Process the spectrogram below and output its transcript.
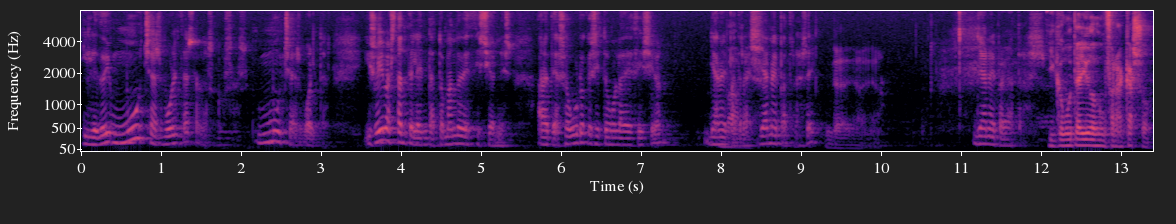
Y le doy muchas vueltas a las cosas. Muchas vueltas. Y soy bastante lenta tomando decisiones. Ahora te aseguro que si tomo la decisión, ya no hay para atrás. Ya no hay para atrás, ¿eh? Ya, ya, ya. Ya no hay para atrás. ¿Y cómo te ha ayudado un fracaso?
